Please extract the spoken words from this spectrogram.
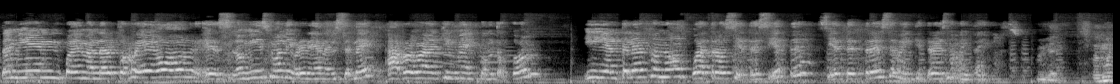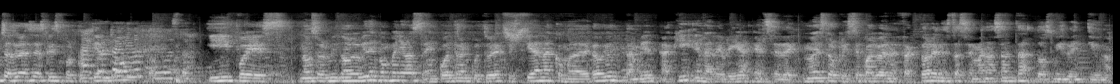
También pueden mandar correo, es lo mismo, librería del CDEC, arroba gmail.com y el teléfono 477-713-2392. Muy bien. Pues muchas gracias, Chris, por tu Al tiempo. con gusto. Y pues no se olviden, no olviden compañeros, encuentran cultura cristiana como la de Gaudium también aquí en la librería El SEDEC, nuestro principal benefactor en esta Semana Santa 2021.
